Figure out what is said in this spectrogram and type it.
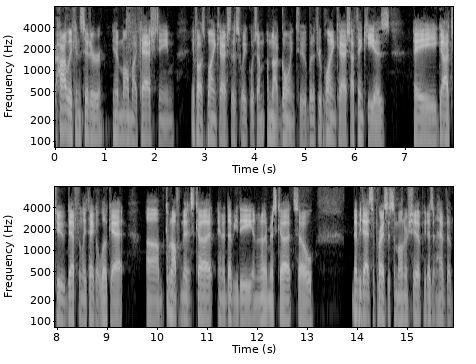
highly consider him on my cash team if I was playing cash this week, which I'm I'm not going to. But if you're playing cash, I think he is a guy to definitely take a look at. Um, coming off a miscut and a WD and another miscut, so maybe that suppresses some ownership. He doesn't have the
